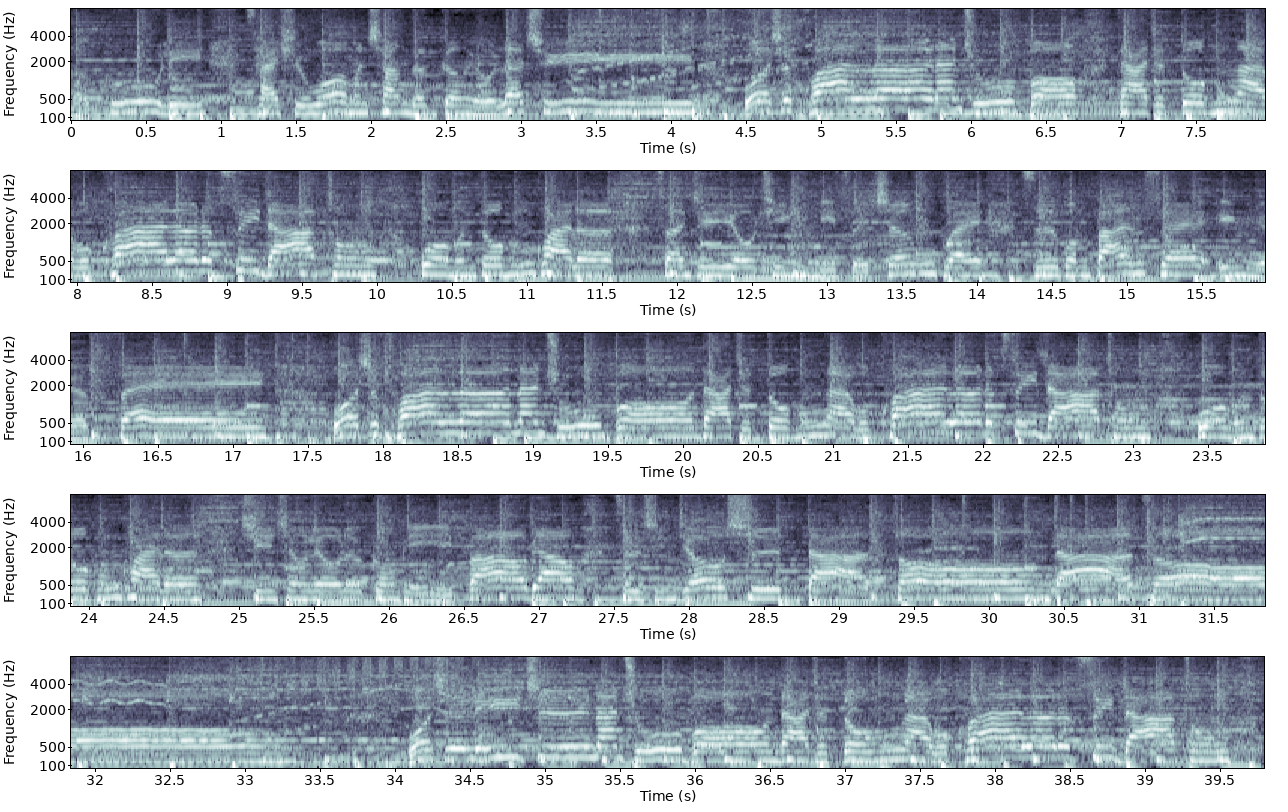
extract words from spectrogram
和鼓励，才是我们唱歌更有乐趣。我是欢乐男主播，大家都很爱我，快乐的最大同，我们都很快乐，钻戒又听你最珍贵，紫光伴随音乐飞。我是欢乐男主播，大家都很爱我，快乐的崔大同，我们都很快乐，线上流流公平已爆表，自信就是大同大同。我是励志男主播，大家都很爱我，快乐的崔大同，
